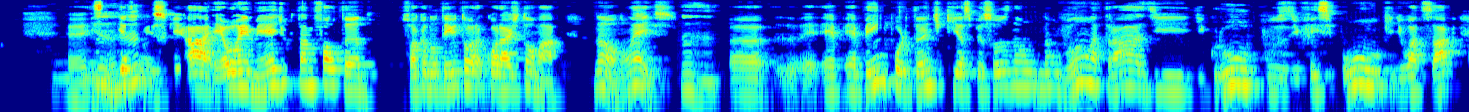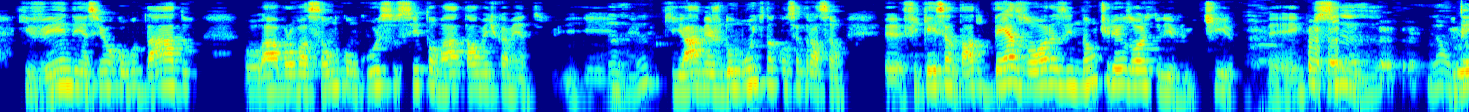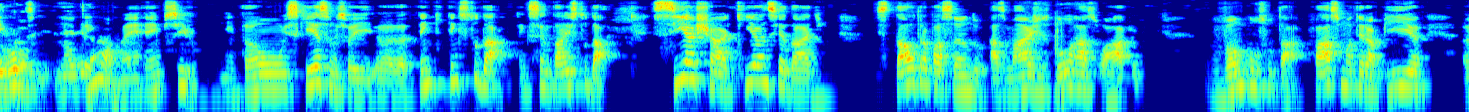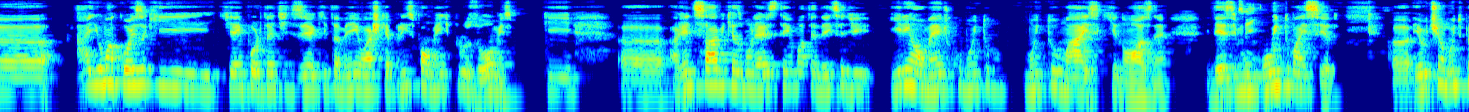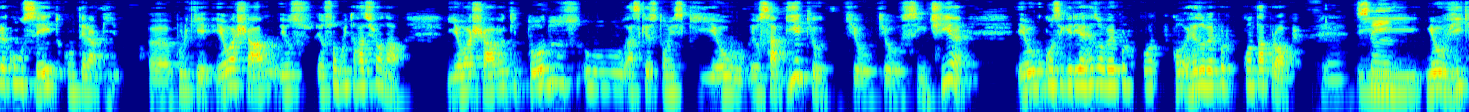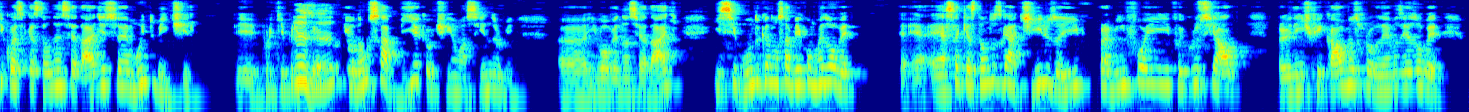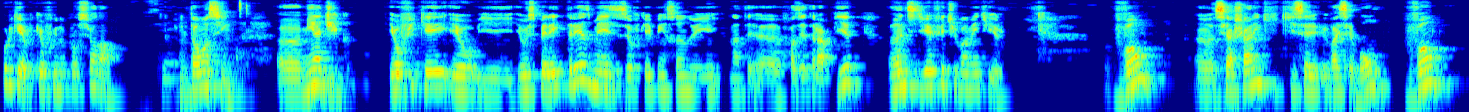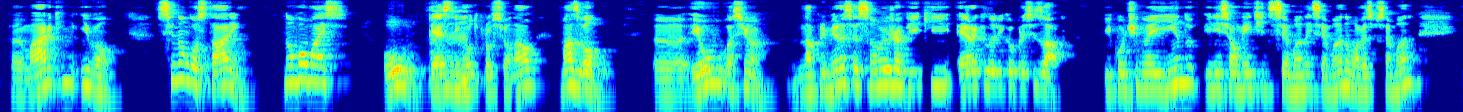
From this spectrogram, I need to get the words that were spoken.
É, esqueçam uhum. isso, que ah, é o remédio que está me faltando, só que eu não tenho coragem de tomar. Não, não é isso. Uhum. Uh, é, é, bem importante que as pessoas não, não vão atrás de, de grupos, de Facebook, de WhatsApp, que vendem assim como dado a aprovação no concurso se tomar tal medicamento. E, uhum. Que ah, me ajudou muito na concentração. É, fiquei sentado 10 horas e não tirei os olhos do livro. Mentira. É, é impossível. Uhum. Não tem como. Não, tem não é, é, impossível. Então esqueçam isso aí. Uh, tem, que, tem que estudar, tem que sentar e estudar. Se achar que a ansiedade está ultrapassando as margens do razoável, vão consultar. Faça uma terapia. Uh, aí uma coisa que, que é importante dizer aqui também, eu acho que é principalmente para os homens, que uh, a gente sabe que as mulheres têm uma tendência de irem ao médico muito, muito mais que nós, né? Desde Sim. muito mais cedo. Uh, eu tinha muito preconceito com terapia, uh, porque eu achava, eu, eu sou muito racional e eu achava que todas as questões que eu, eu sabia que eu, que, eu, que eu sentia, eu conseguiria resolver por, resolver por conta própria. Sim. E, e eu vi que com essa questão da ansiedade isso é muito mentira. E, porque, primeiro, uhum. porque eu não sabia que eu tinha uma síndrome uh, envolvendo ansiedade, e segundo, que eu não sabia como resolver. Essa questão dos gatilhos aí, para mim, foi, foi crucial para eu identificar os meus problemas e resolver. Por quê? Porque eu fui no profissional. Sim. Então, assim, uh, minha dica: eu fiquei, eu, eu esperei três meses, eu fiquei pensando em na, uh, fazer terapia antes de efetivamente ir. Vão, uh, se acharem que, que vai ser bom, vão, uh, marquem e vão. Se não gostarem, não vão mais. Ou testem uhum. outro profissional, mas vão. eu, assim, ó, na primeira sessão eu já vi que era aquilo ali que eu precisava. E continuei indo, inicialmente de semana em semana, uma vez por semana,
